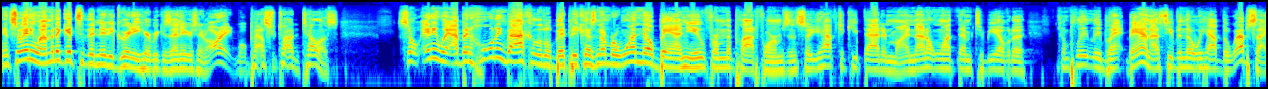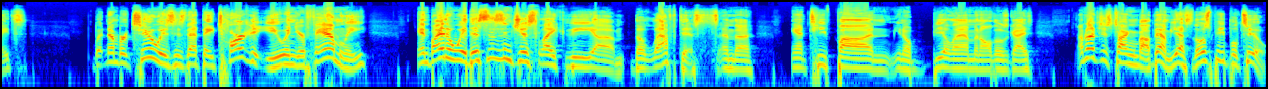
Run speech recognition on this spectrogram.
and so anyway i'm going to get to the nitty gritty here because i know you're saying all right well pastor todd tell us so anyway, I've been holding back a little bit because number one, they'll ban you from the platforms, and so you have to keep that in mind. I don't want them to be able to completely ban us, even though we have the websites. But number two is is that they target you and your family. And by the way, this isn't just like the um, the leftists and the Antifa and you know BLM and all those guys. I'm not just talking about them. Yes, those people too.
